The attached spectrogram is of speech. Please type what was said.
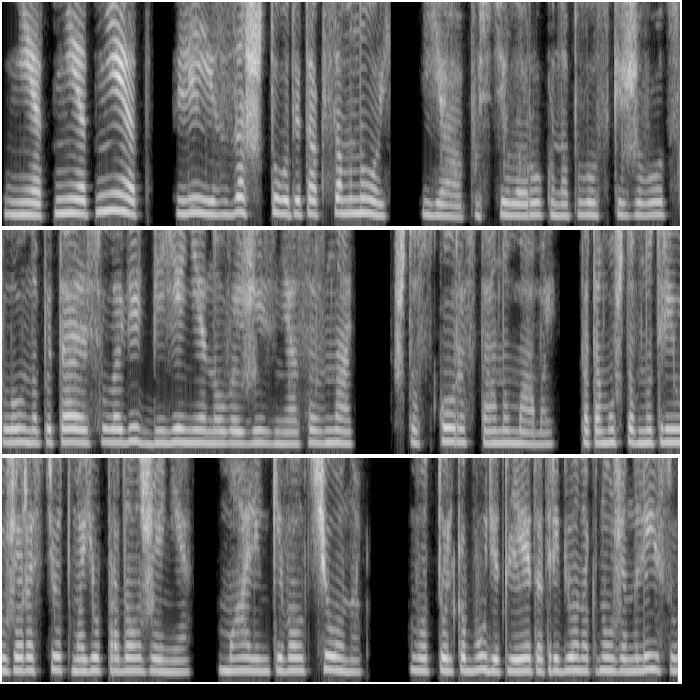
«Нет, нет, нет! Лиз, за что ты так со мной?» Я опустила руку на плоский живот, словно пытаясь уловить биение новой жизни, осознать, что скоро стану мамой, потому что внутри уже растет мое продолжение. Маленький волчонок. Вот только будет ли этот ребенок нужен Лису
